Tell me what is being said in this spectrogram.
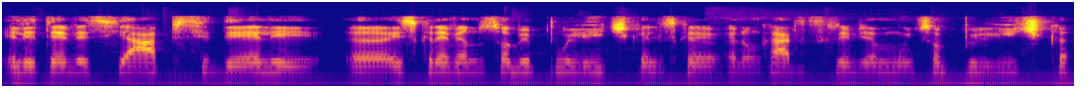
ele teve esse ápice dele uh, escrevendo sobre política. Ele escreve, era um cara que escrevia muito sobre política.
